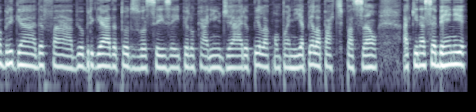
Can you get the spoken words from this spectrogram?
Obrigada, Fábio. Obrigada a todos vocês aí pelo carinho diário, pela companhia, pela participação. Aqui na CBN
